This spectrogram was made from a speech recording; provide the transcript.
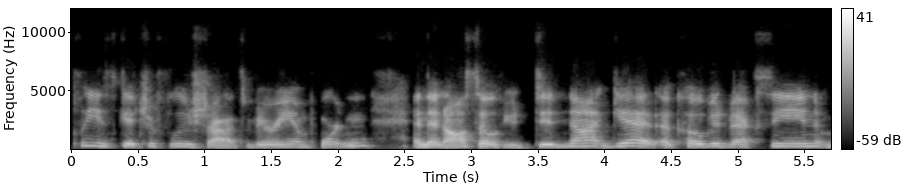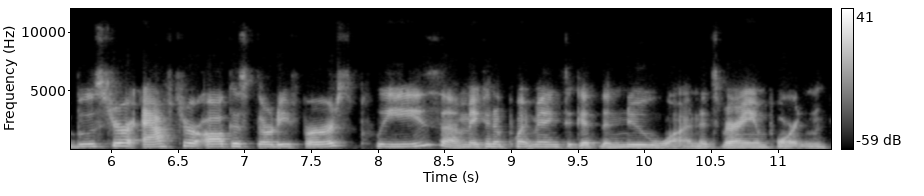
please get your flu shots, very important. And then also, if you did not get a COVID vaccine booster after August 31st, please uh, make an appointment to get the new one. It's very important.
